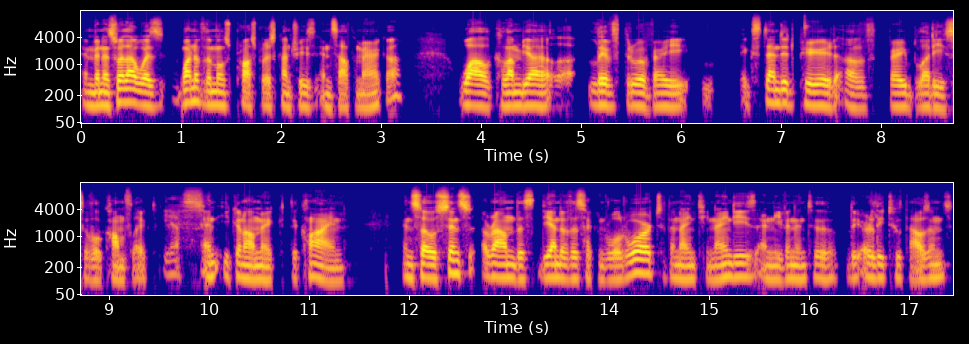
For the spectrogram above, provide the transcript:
And Venezuela was one of the most prosperous countries in South America, while Colombia uh, lived through a very extended period of very bloody civil conflict yes. and economic decline. And so, since around this, the end of the Second World War to the 1990s and even into the early 2000s,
